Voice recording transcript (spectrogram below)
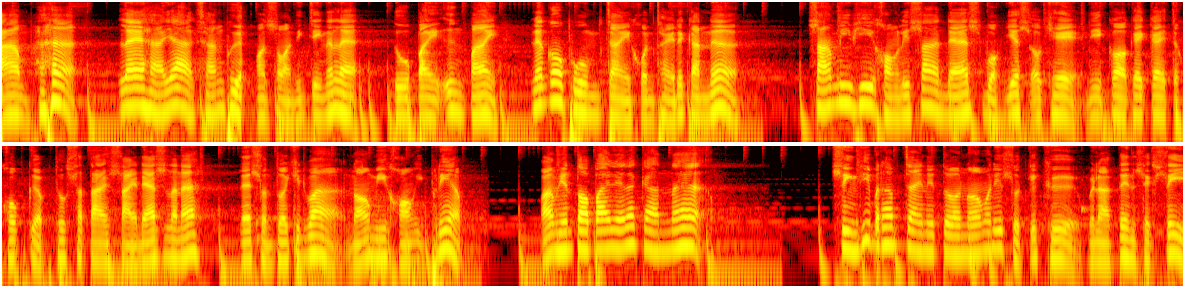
ตามฮ่า แลหายากช้างเผือกอ่อนสวรรค์จริงๆ นั่นแหละ ดูไปอึ้งไป แล้วก็ภูมิใจคนไทยด้วยกันเนอะสามีพีของลิซ่าแดชบวก yes โอเคนี่ก็ใกล้ๆจะครบเกือบทุกสไตล์สายแดชแล้วนะ และส่วนตัวคิดว่าน้องมีของอีกเพียบ ความเห็นต่อไปเลยละกันนะฮะสิ่งที่ประทับใจในตัวน้องมากที่สุดก็คือ เวลาเต้นเซ็กซี่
